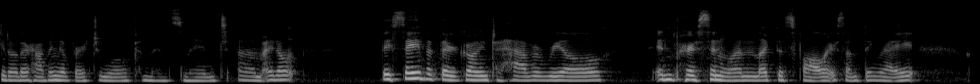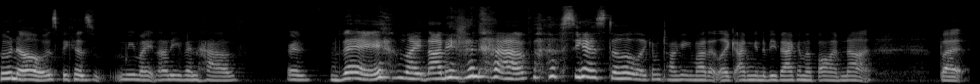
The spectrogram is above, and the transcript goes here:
you know, they're having a virtual commencement. Um, I don't, they say that they're going to have a real in person one like this fall or something, right? who knows because we might not even have or they might not even have see i still like i'm talking about it like i'm going to be back in the fall i'm not but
